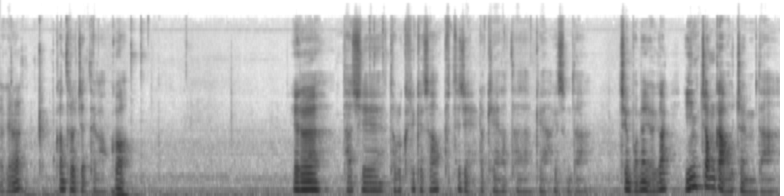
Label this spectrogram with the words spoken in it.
여기를 컨트롤 Z 해갖고 얘를 다시 더블 클릭해서 푸티지 이렇게 나타나게 하겠습니다. 지금 보면 여기가 인점과 아웃점입니다.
